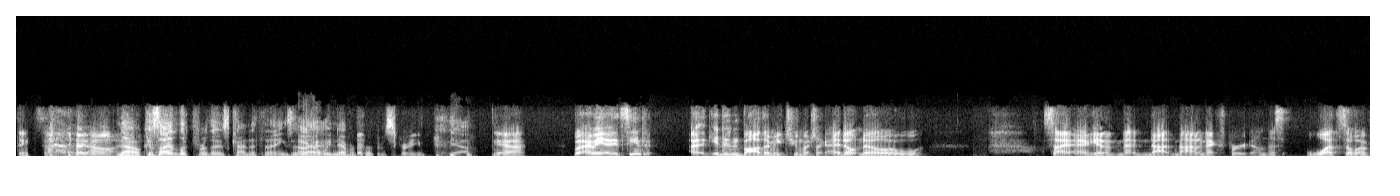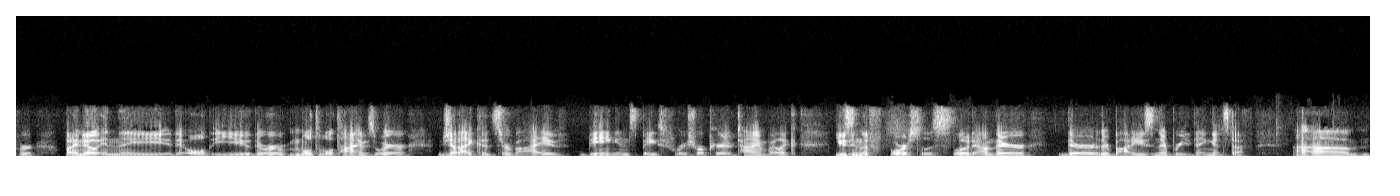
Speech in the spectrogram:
think so. No. no, because I look for those kind of things, and Okay. no, we never heard him scream. Yeah. Yeah, but I mean, it seemed it didn't bother me too much. Like I don't know. So I, again, not not an expert on this whatsoever, but I know in the the old EU there were multiple times where Jedi could survive being in space for a short period of time by like using the Force to slow down their their their bodies and their breathing and stuff. Um,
